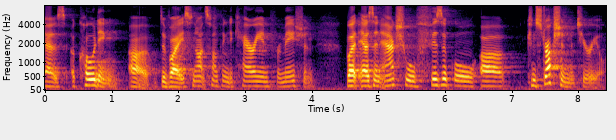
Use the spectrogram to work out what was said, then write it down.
as a coding uh, device, not something to carry information, but as an actual physical uh, construction material.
